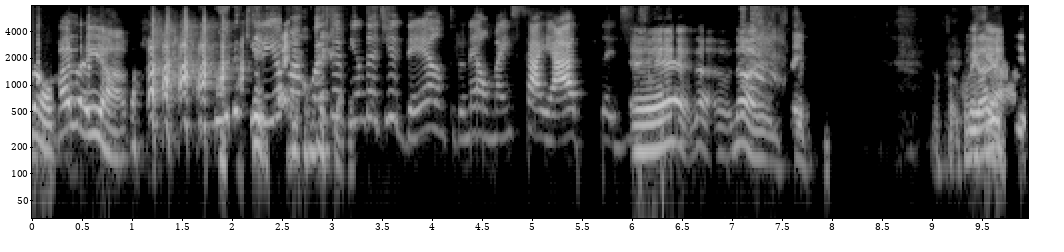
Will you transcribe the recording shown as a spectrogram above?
não, faz aí, Rafa queria uma coisa vinda de dentro, né? Uma ensaiada. De... É, não, não como é que é? Aqui.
